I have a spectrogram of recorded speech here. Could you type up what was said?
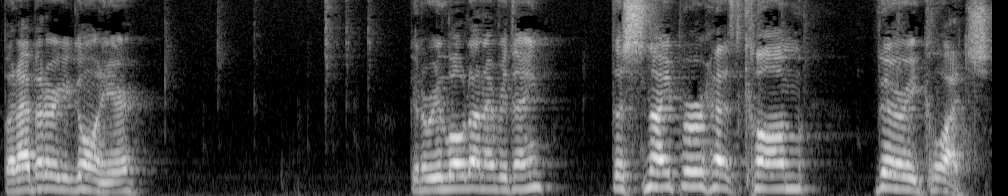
but I better get going here. Gonna reload on everything. The sniper has come very clutch.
